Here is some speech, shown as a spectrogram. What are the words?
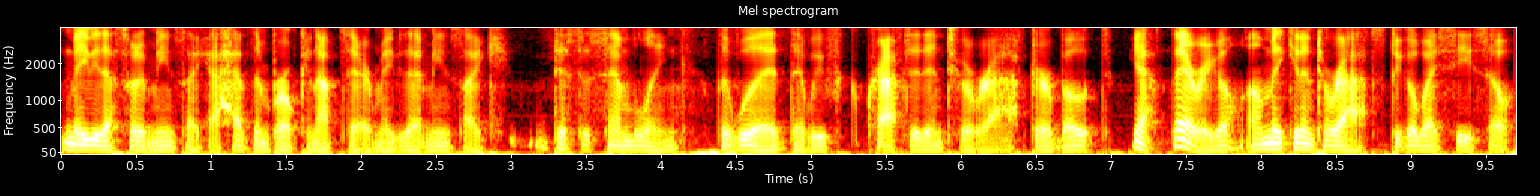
maybe that's what it means. Like I have them broken up there. Maybe that means like disassembling the wood that we've crafted into a raft or a boat. Yeah, there we go. I'll make it into rafts to go by sea. So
